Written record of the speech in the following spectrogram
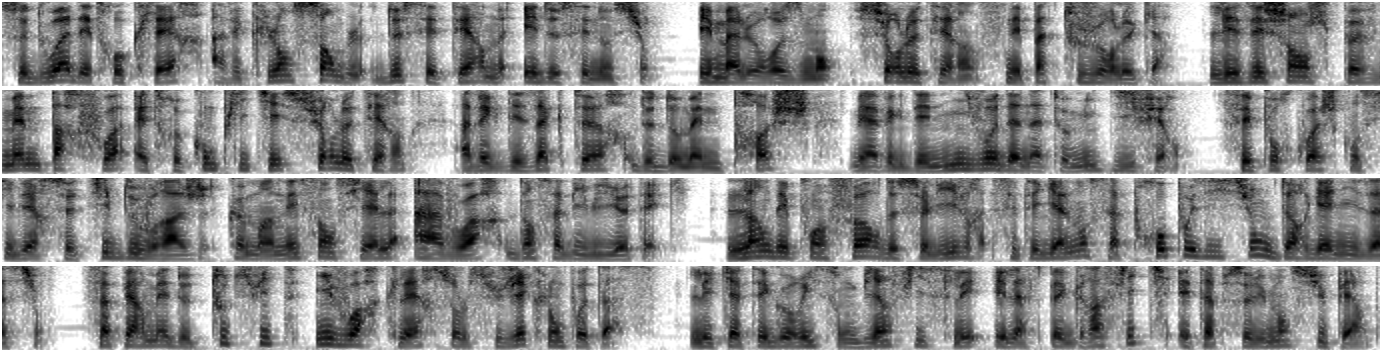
se doit d'être au clair avec l'ensemble de ces termes et de ces notions. Et malheureusement, sur le terrain, ce n'est pas toujours le cas. Les échanges peuvent même parfois être compliqués sur le terrain avec des acteurs de domaines proches, mais avec des niveaux d'anatomie différents. C'est pourquoi je considère ce type d'ouvrage comme un essentiel à avoir dans sa bibliothèque. L'un des points forts de ce livre, c'est également sa proposition d'organisation. Ça permet de tout de suite y voir clair sur le sujet que l'on potasse. Les catégories sont bien ficelées et l'aspect graphique est absolument superbe.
